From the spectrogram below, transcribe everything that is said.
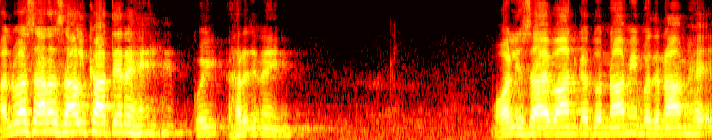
حلوہ سارا سال کھاتے رہے ہیں، کوئی حرج نہیں۔ مولوی صاحبان کا تو نام ہی بدنام ہے۔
